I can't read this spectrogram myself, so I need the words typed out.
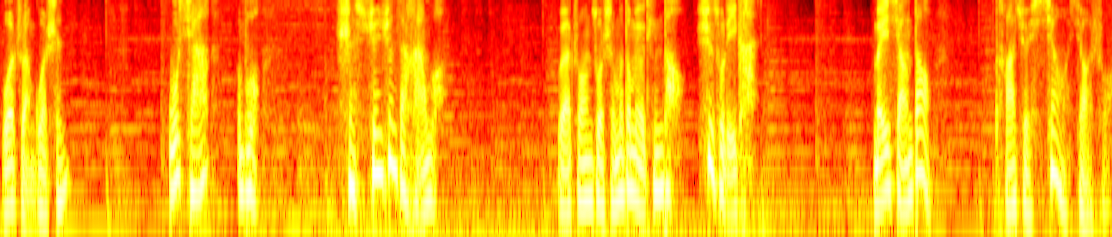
我转过身，无暇，不是轩轩在喊我。我要装作什么都没有听到，迅速离开。没想到，他却笑笑说：“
